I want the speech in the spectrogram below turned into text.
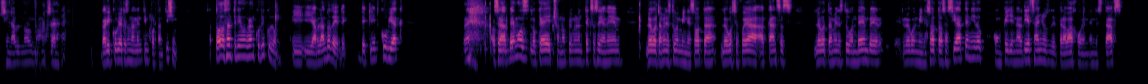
sin no, no, o sea, Gary Kubiak es una mente importantísima. Todos han tenido un gran currículum. Y, hablando de, de, Clint Kubiak, o sea, vemos lo que ha hecho, ¿no? Primero en Texas AM, luego también estuvo en Minnesota, luego se fue a, Kansas, luego también estuvo en Denver, luego en Minnesota, o sea, sí ha tenido con qué llenar 10 años de trabajo en, en staffs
